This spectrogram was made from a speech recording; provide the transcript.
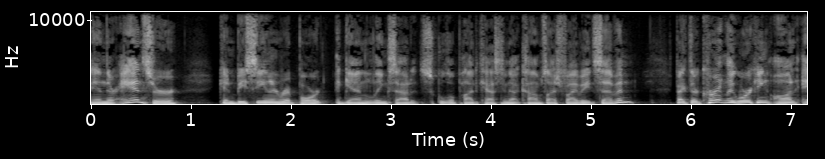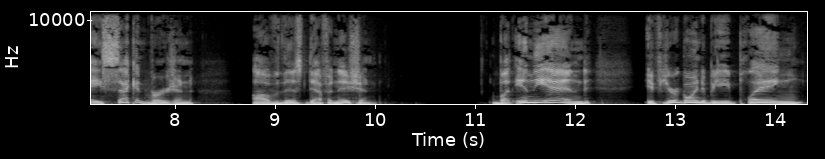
And their answer can be seen in a report. Again, links out at schoolofpodcasting.com slash 587. In fact, they're currently working on a second version of this definition. But in the end, if you're going to be playing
